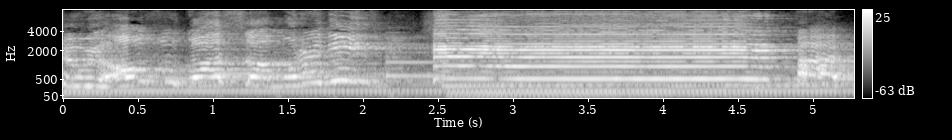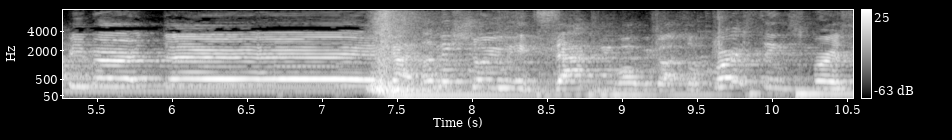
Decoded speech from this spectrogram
and we also got some, what are these? Happy birthday! Let me show you exactly what we got. So first things first,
